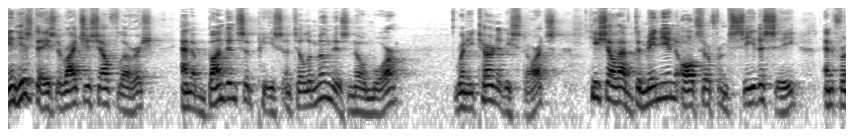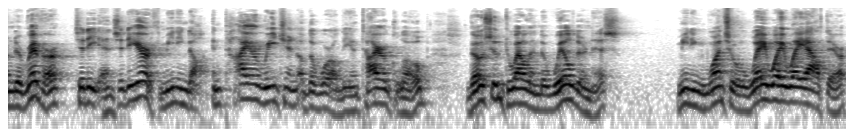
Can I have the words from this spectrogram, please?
in his days the righteous shall flourish, and abundance of peace until the moon is no more, when eternity starts. He shall have dominion also from sea to sea, and from the river to the ends of the earth, meaning the entire region of the world, the entire globe. Those who dwell in the wilderness, meaning ones who are way, way, way out there,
